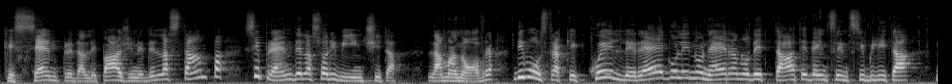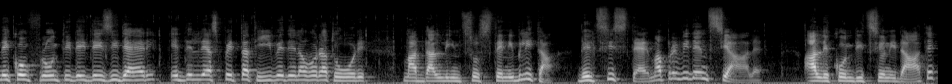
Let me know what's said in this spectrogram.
che sempre dalle pagine della stampa si prende la sua rivincita la manovra dimostra che quelle regole non erano dettate da insensibilità nei confronti dei desideri e delle aspettative dei lavoratori, ma dall'insostenibilità del sistema previdenziale. Alle condizioni date,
